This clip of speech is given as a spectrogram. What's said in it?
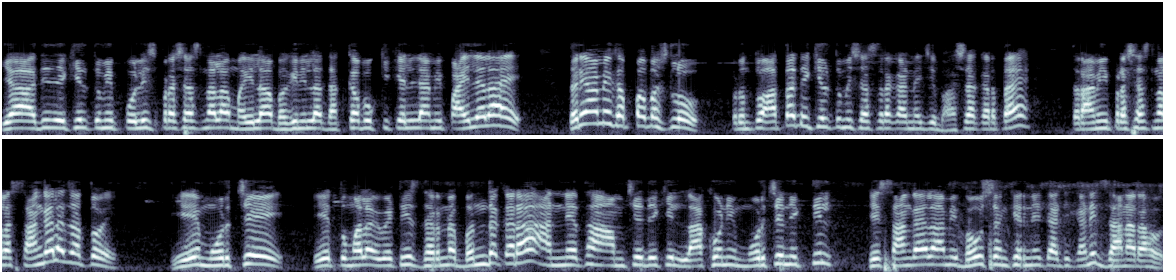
या आधी देखील तुम्ही पोलीस प्रशासनाला महिला भगिनीला धक्काबुक्की केलेली आम्ही पाहिलेला आहे. तरी आम्ही गप्पा बसलो परंतु आता देखील तुम्ही शस्त्र काढण्याची भाषा करताय तर आम्ही प्रशासनाला सांगायला जातोय हे मोर्चे हे तुम्हाला वेठीस धरणं बंद करा अन्यथा आमचे देखील लाखोनी मोर्चे निघतील हे सांगायला आम्ही बहुसंख्येने त्या ठिकाणी जाणार आहोत.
